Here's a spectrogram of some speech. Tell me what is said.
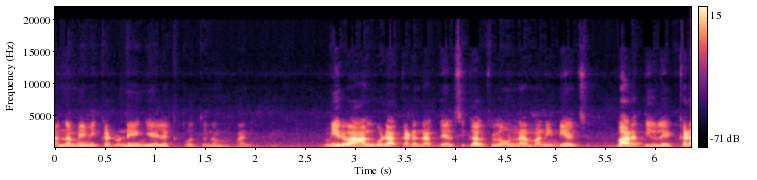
అన్న మేము ఇక్కడ ఉండి ఏం చేయలేకపోతున్నాం అని. మీరు వాళ్ళు కూడా అక్కడ నాకు తెలిసి గల్ఫ్లో ఉన్న మన ఇండియన్స్ భారతీయులు ఎక్కడ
